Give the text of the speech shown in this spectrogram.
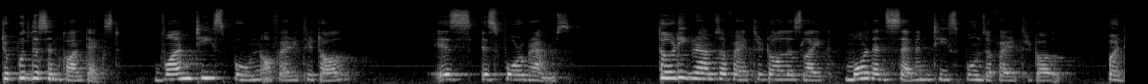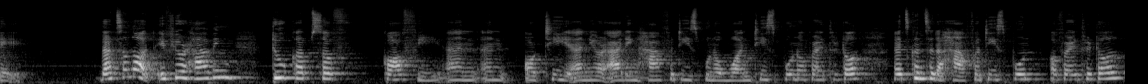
to put this in context, one teaspoon of erythritol is, is four grams. 30 grams of erythritol is like more than seven teaspoons of erythritol per day. That's a lot. If you're having two cups of coffee and, and or tea and you're adding half a teaspoon or one teaspoon of erythritol, let's consider half a teaspoon of erythritol.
